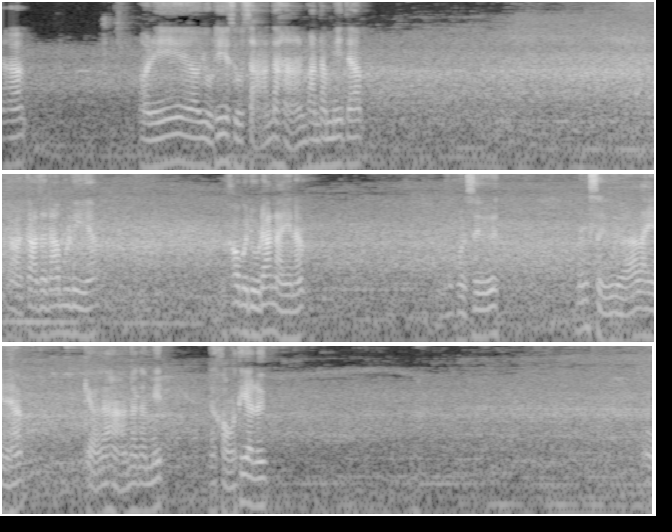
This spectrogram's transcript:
นะครับวันนี้เราอยู่ที่สุสานทหารพันธมิตรครับกาญจนบุรีครับเข้าไปดูด้านในนะครับมีคนซื้อหนังสือออะไรนะครับเกี่ยวกับทหารพันธมิตรและของที่ระลึกโอ้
